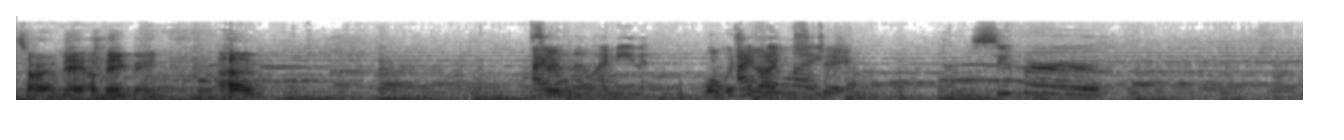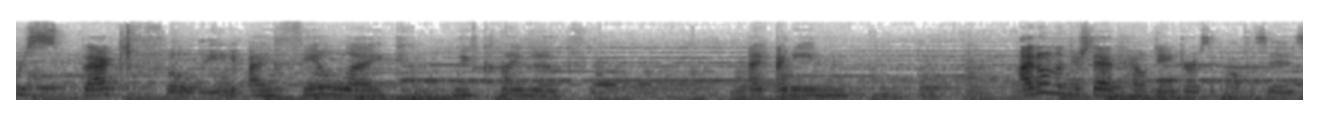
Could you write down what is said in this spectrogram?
Sorry, I'm being, I'm being mean. Um, I don't know. I mean, What would you I like, feel like- to do? super respectfully, I feel like we've kind of. I, I mean, I don't understand how dangerous Apophis is,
